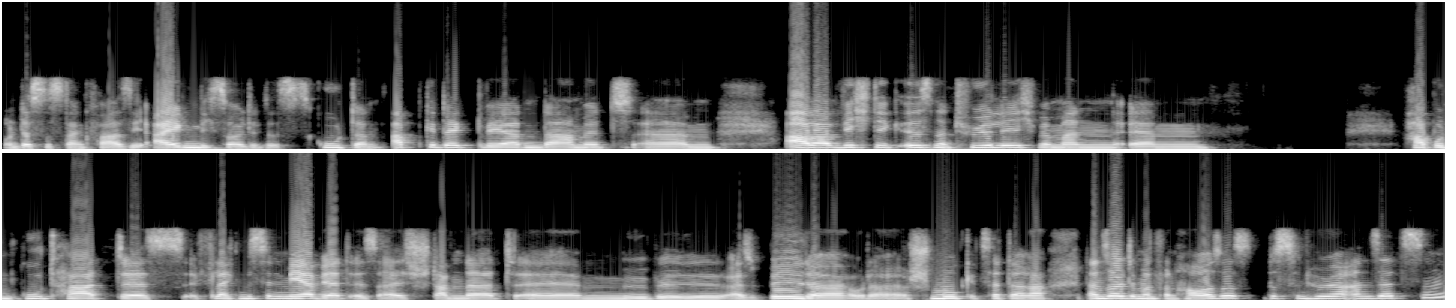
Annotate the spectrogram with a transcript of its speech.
und das ist dann quasi, eigentlich sollte das gut dann abgedeckt werden damit. Ähm, aber wichtig ist natürlich, wenn man ähm, hab und Gut hat, das vielleicht ein bisschen mehr wert ist als Standardmöbel, äh, also Bilder oder Schmuck etc., dann sollte man von Haus aus ein bisschen höher ansetzen.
